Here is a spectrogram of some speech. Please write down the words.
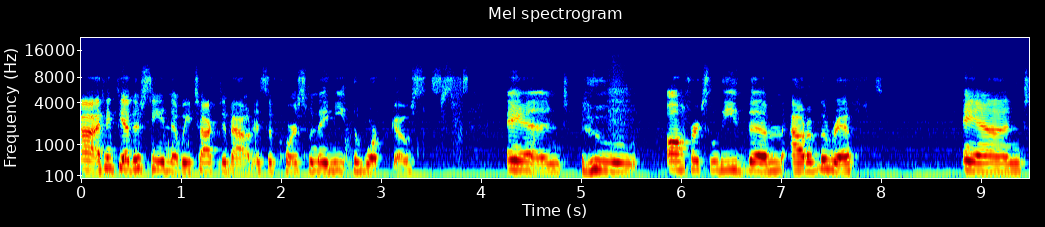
Uh, I think the other scene that we talked about is, of course, when they meet the warp ghosts and who offer to lead them out of the rift. And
